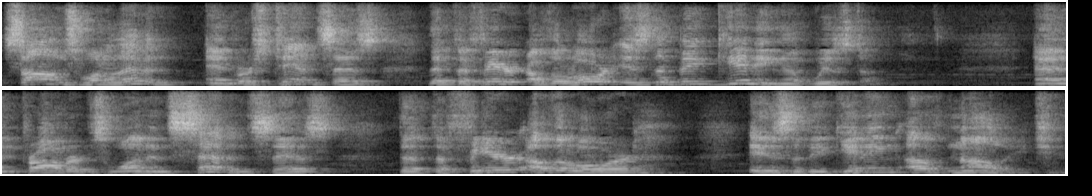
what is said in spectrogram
Psalms 111 and verse 10 says that the fear of the Lord is the beginning of wisdom. And Proverbs 1 and 7 says that the fear of the Lord is the beginning of knowledge.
